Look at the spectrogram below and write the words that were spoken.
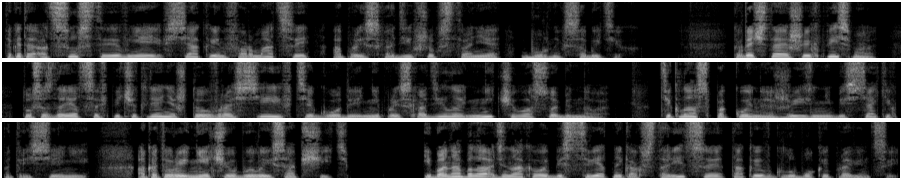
так это отсутствие в ней всякой информации о происходивших в стране бурных событиях. Когда читаешь их письма, то создается впечатление, что в России в те годы не происходило ничего особенного. Текла спокойная жизнь, без всяких потрясений, о которой нечего было и сообщить. Ибо она была одинаково бесцветной как в столице, так и в глубокой провинции.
